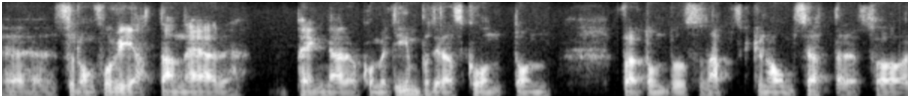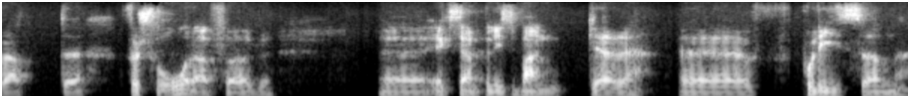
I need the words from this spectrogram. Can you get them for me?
Eh, så de får veta när pengar har kommit in på deras konton för att de då snabbt ska kunna omsätta det för att eh, försvåra för eh, exempelvis banker, polisen,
